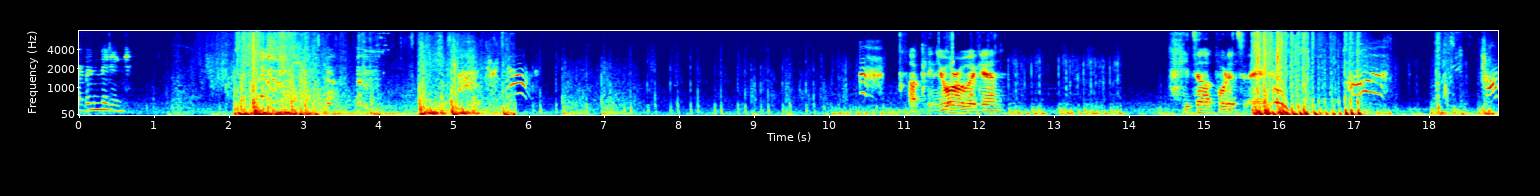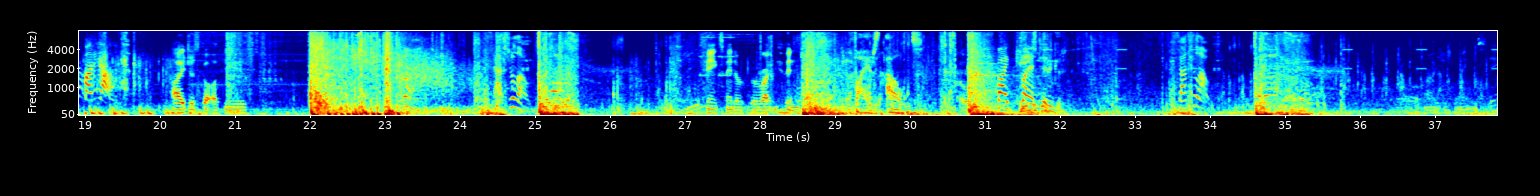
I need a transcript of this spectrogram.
Orb emitting. Turret fucking Yoru again. He teleported to A. Somebody out. I just got abused. Phoenix made a, the right move in. Fire's out. Oh, Spike Cage planted. triggered. Satchel out. alright, just wait and see.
